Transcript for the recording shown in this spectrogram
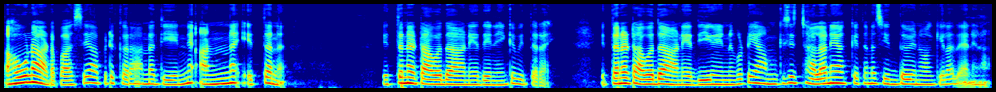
අහු වුණාට පස්සේ අපිට කරන්න තියෙන්නේ අන්න එතන. එතනට අවධානය දෙන එක විතරයි. එතනට අවධානය දීගෙන ඉන්නකොට යම්කිසි චලනයක් එතන සිද්ධ වෙනවා කියලා දැනෙනවා.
